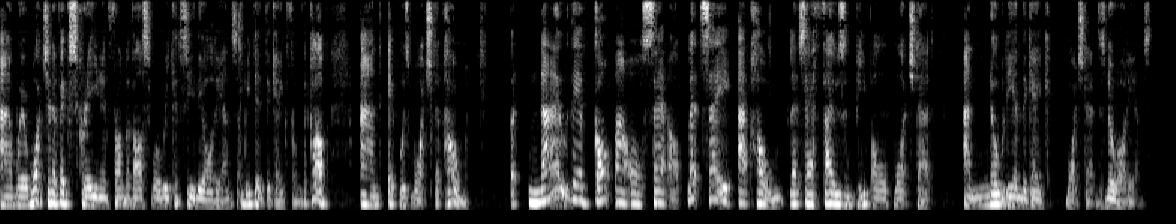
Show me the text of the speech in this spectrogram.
And we're watching a big screen in front of us where we can see the audience. And we did the gig from the club. And it was watched at home. But now they've got that all set up. Let's say at home, let's say a thousand people watched it, and nobody in the gig watched it. There's no audience.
